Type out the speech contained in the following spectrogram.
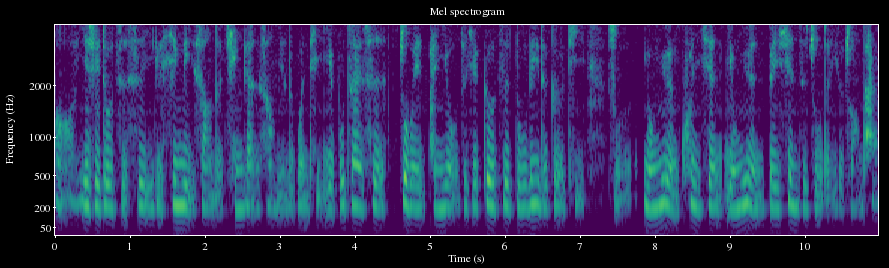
啊，也许就只是一个心理上的情感上面的问题，也不再是作为朋友这些各自独立的个体所永远困陷、永远被限制住的一个状态。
